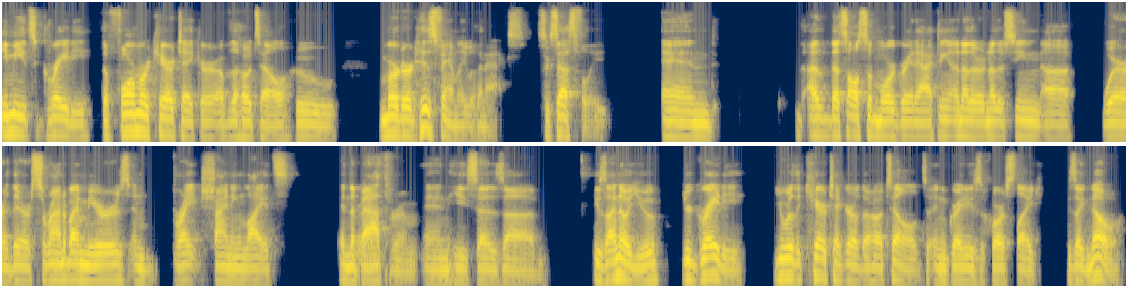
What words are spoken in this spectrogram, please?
he meets Grady, the former caretaker of the hotel who murdered his family with an axe successfully. And I, that's also more great acting. Another another scene uh, where they're surrounded by mirrors and bright shining lights in the bathroom, and he says, uh, "He's I know you. You're Grady. You were the caretaker of the hotel." And Grady's of course like he's like, "No,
